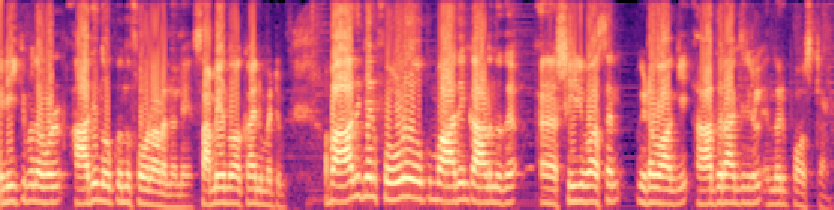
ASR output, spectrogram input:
എണീക്കുമ്പോൾ നമ്മൾ ആദ്യം നോക്കുന്ന ഫോണാണല്ലോ അല്ലേ? സമയം നോക്കാനും പറ്റും. അപ്പോൾ ആദ്യം ഞാൻ ഫോൺ നോക്കുമ്പോൾ ആദ്യം കാണുന്നത് ശ്രീനിവാസൻ വിടവാങ്ങി ആദരാഞ്ജലികൾ എന്നൊരു പോസ്റ്റാണ്.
